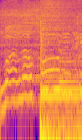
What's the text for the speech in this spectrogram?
Walaupun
